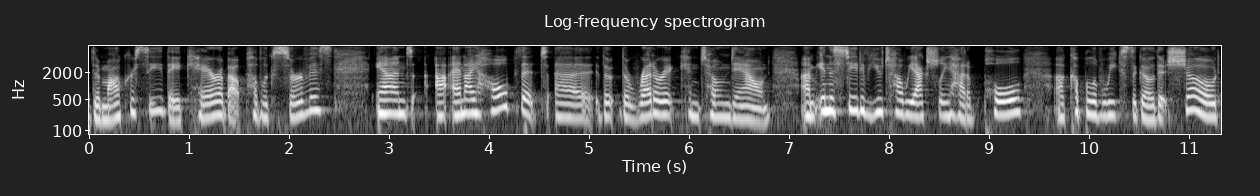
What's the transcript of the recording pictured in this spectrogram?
democracy. They care about public service, and uh, and I hope that uh, the the rhetoric can tone down. Um, in the state of Utah, we actually had a poll a couple of weeks ago that showed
